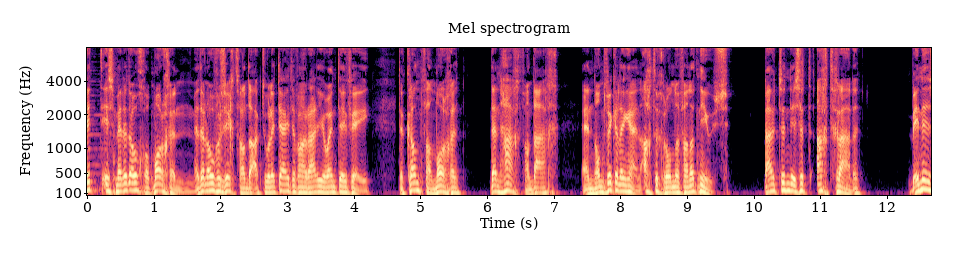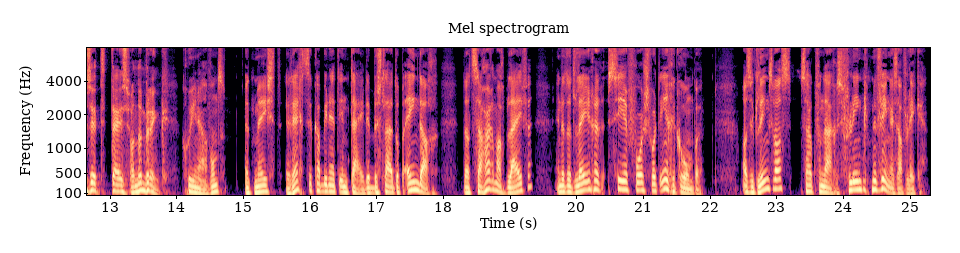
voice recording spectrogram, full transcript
Dit is met het oog op morgen, met een overzicht van de actualiteiten van radio en tv. De krant van morgen, Den Haag vandaag... en de ontwikkelingen en achtergronden van het nieuws. Buiten is het 8 graden. Binnen zit Thijs van den Brink. Goedenavond. Het meest rechtse kabinet in tijden besluit op één dag... dat Sahar mag blijven en dat het leger zeer fors wordt ingekrompen. Als ik links was, zou ik vandaag eens flink mijn vingers aflikken.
